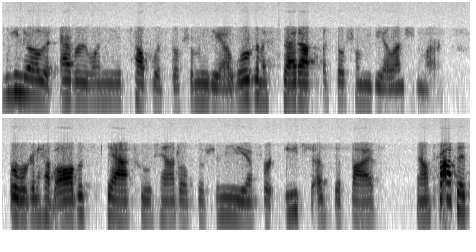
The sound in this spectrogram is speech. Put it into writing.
we know that everyone needs help with social media, we're going to set up a social media lunch and learn where we're going to have all the staff who handle social media for each of the five nonprofits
